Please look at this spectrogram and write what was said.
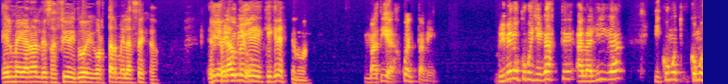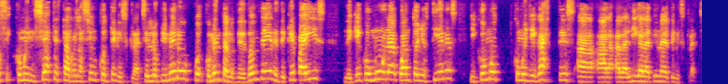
Él me ganó el desafío y tuve que cortarme la ceja. Oye, Esperando mío. que, que crezca, ¿no? Matías, cuéntame. Primero, ¿cómo llegaste a la liga y cómo, cómo, cómo iniciaste esta relación con Tennis Clutch? En lo primero, coméntanos de dónde eres, de qué país, de qué comuna, cuántos años tienes y cómo, cómo llegaste a, a la Liga Latina de Tennis Clutch.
